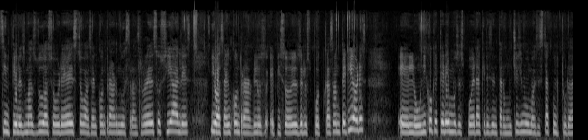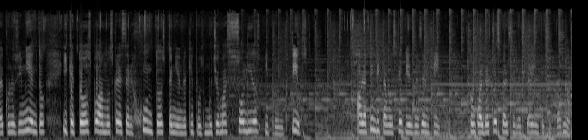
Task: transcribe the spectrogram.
si tienes más dudas sobre esto, vas a encontrar nuestras redes sociales y vas a encontrar los episodios de los podcasts anteriores. Eh, lo único que queremos es poder acrecentar muchísimo más esta cultura de conocimiento y que todos podamos crecer juntos teniendo equipos mucho más sólidos y productivos. Ahora te invitamos que pienses en ti, ¿Con cuál de estos perfiles te identificas más?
